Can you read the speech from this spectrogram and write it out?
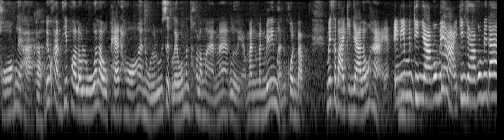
ท้องเลยค่ะ ค่ะด้วยความที่พอเรารู้ว่าเราแพ้ท้องอะหนูรู้สึกเลยว่ามันทรมานมากเลยอะมันมันไม่ได้เหมือนคนแบบ ไม่สบายกินยาแล้วหายอะไอ้นี่มันกินยาก็ไม่หายกินยาก็ไม่ได้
